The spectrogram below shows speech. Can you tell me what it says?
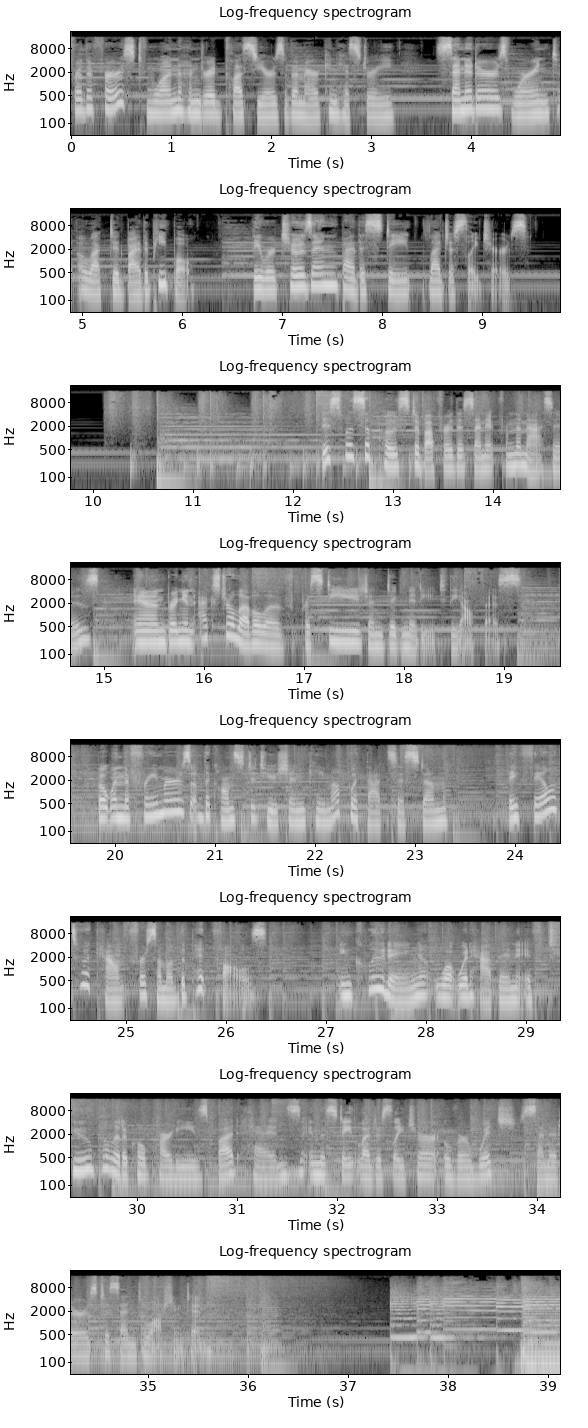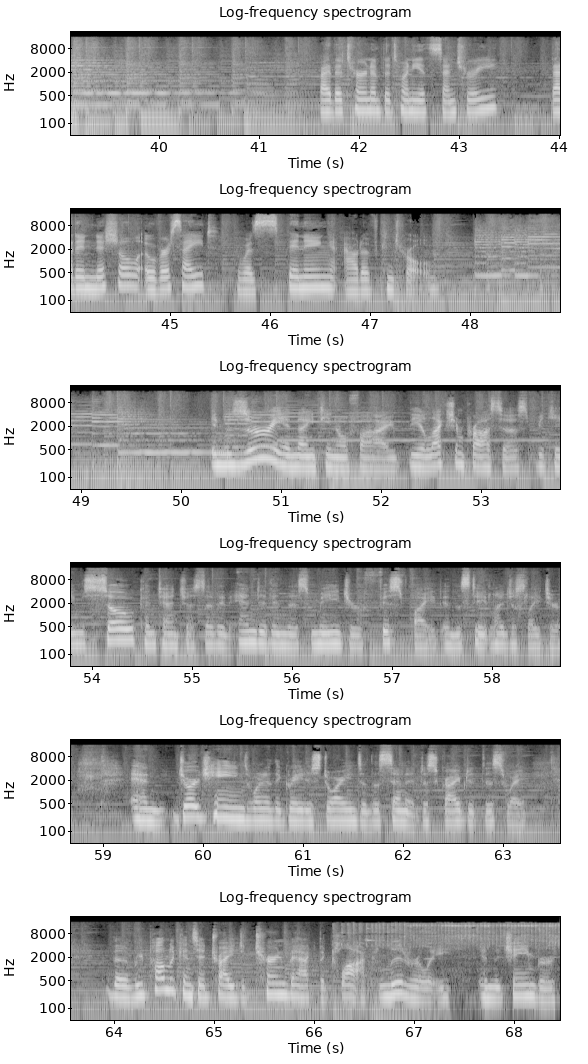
For the first 100 plus years of American history, senators weren't elected by the people. They were chosen by the state legislatures. This was supposed to buffer the Senate from the masses and bring an extra level of prestige and dignity to the office. But when the framers of the Constitution came up with that system, they failed to account for some of the pitfalls, including what would happen if two political parties butt heads in the state legislature over which senators to send to Washington. By the turn of the 20th century, that initial oversight was spinning out of control. In Missouri in 1905, the election process became so contentious that it ended in this major fistfight in the state legislature. And George Haynes, one of the great historians of the Senate, described it this way The Republicans had tried to turn back the clock, literally, in the chamber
